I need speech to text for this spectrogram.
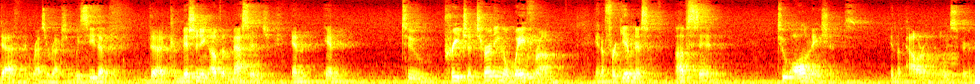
death, and resurrection. We see the, the commissioning of the message and, and to preach a turning away from and a forgiveness of sin to all nations in the power of the Holy Spirit.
